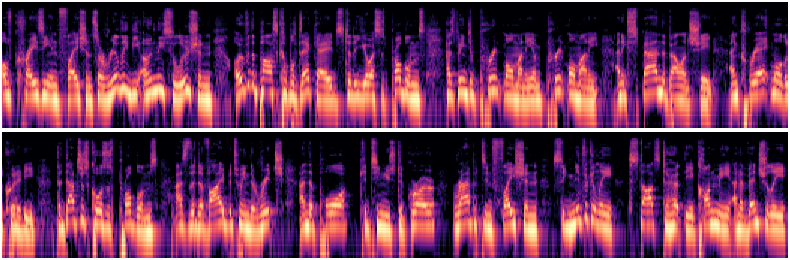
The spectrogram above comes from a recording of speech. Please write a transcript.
of crazy inflation. So, really, the only solution over the past couple decades to the US's problems has been to print more money and print more money and expand the balance sheet and create more liquidity. But that just causes problems as the divide between the rich and the poor continues to grow. Rampant inflation significantly starts to hurt the economy, and eventually,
